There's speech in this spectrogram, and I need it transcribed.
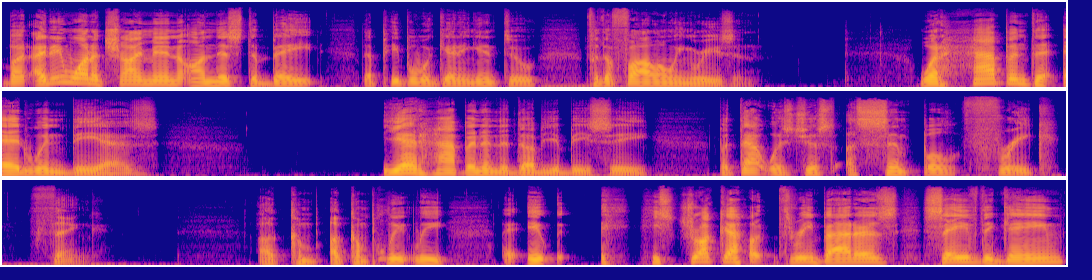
But I didn't want to chime in on this debate that people were getting into for the following reason. What happened to Edwin Diaz yet happened in the WBC, but that was just a simple freak thing. A, com- a completely. It, he struck out three batters, saved the game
